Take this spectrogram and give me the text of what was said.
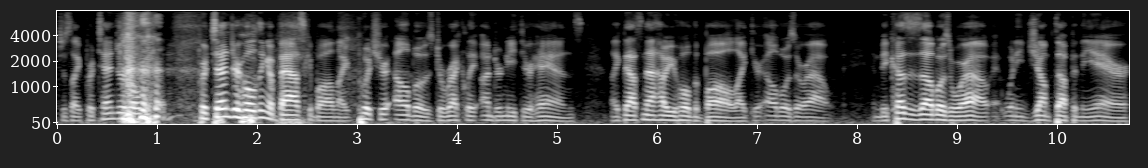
Just like pretend you're holding pretend you're holding a basketball and like put your elbows directly underneath your hands. Like that's not how you hold the ball. Like your elbows are out. And because his elbows were out when he jumped up in the air,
